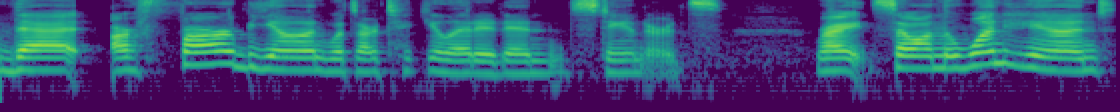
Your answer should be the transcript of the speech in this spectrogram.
that are far beyond what's articulated in standards, right? So on the one hand,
